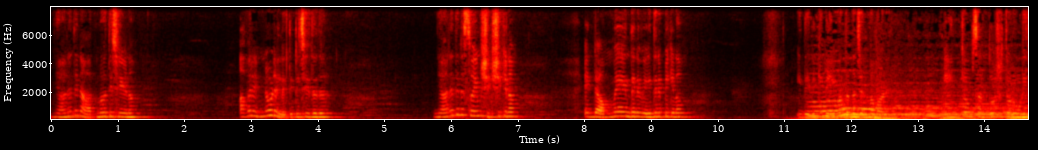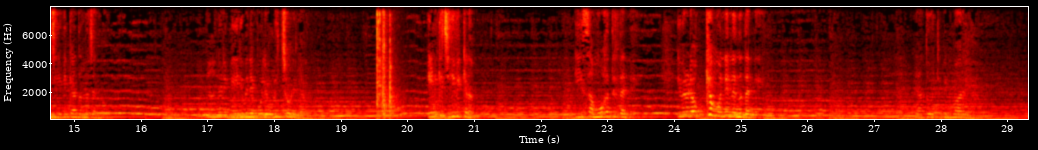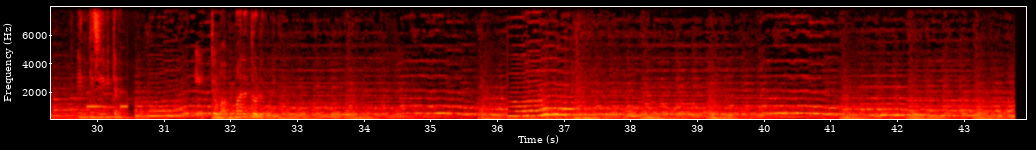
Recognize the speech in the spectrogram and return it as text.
ഞാനതിന് ആത്മഹത്യ ചെയ്യണം. അവരെന്നോടല്ലേ തെറ്റ് ചെയ്തത്? ഞാനതിനെ സ്വയം ശിക്ഷിക്കണം? എന്റെ അമ്മയെ എന്തിനു വേദനിപ്പിക്കണം? ഇതെനിക്ക് ദൈവം തന്ന ജന്മമാണ്. ഏറ്റവും സന്തോഷത്തോടുകൂടി ജീവിക്കാൻ തന്ന ജന്മം. ഞാനൊരു ഭീരുവിനെ പോലെ ഒളിച്ചോടില്ല. എനിക്ക് ജീവിക്കണം. ഈ സമൂഹത്തിൽ തന്നെ ഇവരുടെ ഒക്കെ മുന്നിൽ നിന്ന് തന്നെ. ഞാൻ തോറ്റു പിന്മാറില്ല. എനിക്ക് ജീവിക്കണം. ഏറ്റവും അഭിമാനത്തോടു കൂടി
